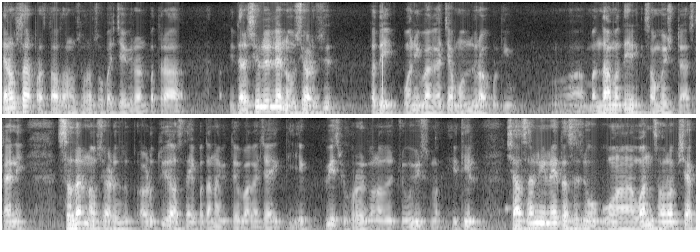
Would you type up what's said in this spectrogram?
त्यानुसार प्रस्ताव अनुसरून सोबतच्या विवरणपत्रा दर्शवलेल्या नऊशे अडुसष्ट पदे वन विभागाच्या मंजूर आकृती बंधामध्ये समाविष्ट असल्याने सदर नऊशे अडु अडतीस अस्थायी पदांना वित्त विभागाच्या एकवीस फेब्रुवारी दोन हजार चोवीस येथील शासन निर्णय तसेच उप वन संरक्षक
